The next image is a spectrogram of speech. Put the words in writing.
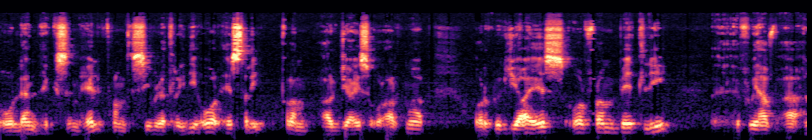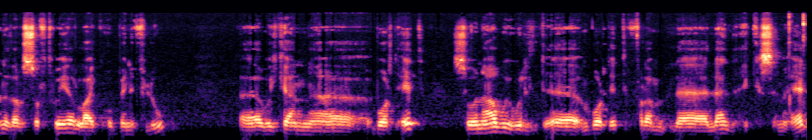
or land XML from the Civil 3D or S3 from ArcGIS or ArcMap or QuickGIS or from Bentley. Uh, if we have uh, another software like OpenFlow, uh, we can import it. So now we will import it from the land XML.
